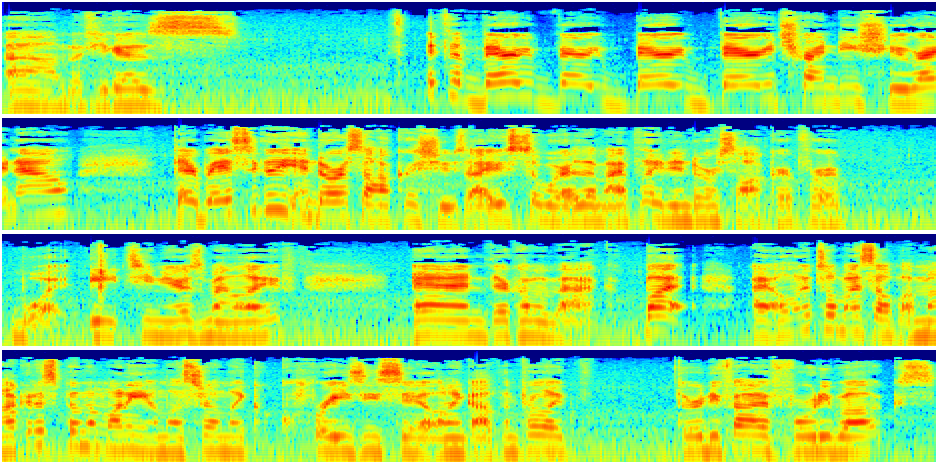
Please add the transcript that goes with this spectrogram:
Um, if you guys, it's a very, very, very, very trendy shoe right now. They're basically indoor soccer shoes. I used to wear them. I played indoor soccer for what, 18 years of my life and they're coming back. But I only told myself I'm not gonna spend the money unless they're on like a crazy sale and I got them for like 35, 40 bucks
